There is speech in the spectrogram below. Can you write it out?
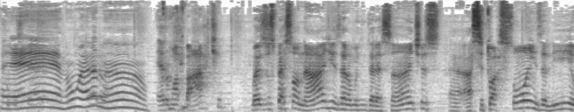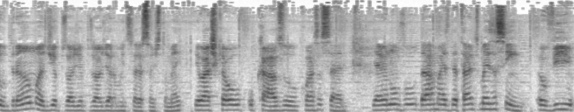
É, não era não. Era uma parte. Mas os personagens eram muito interessantes, é, as situações ali, o drama de episódio a episódio era muito interessante também. Eu acho que é o, o caso com essa série. E aí eu não vou dar mais detalhes, mas assim, eu vi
